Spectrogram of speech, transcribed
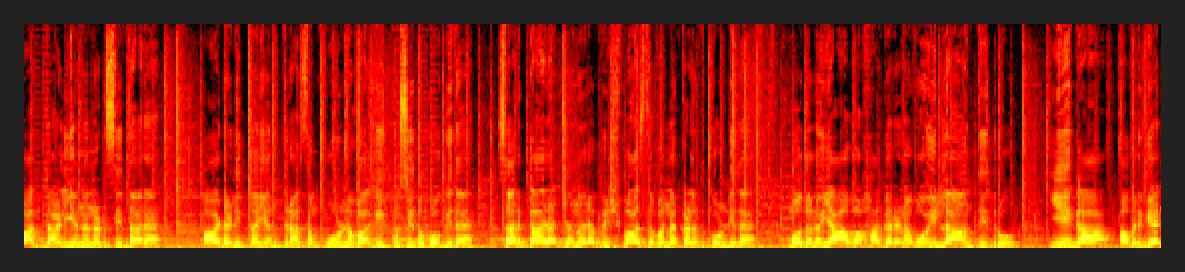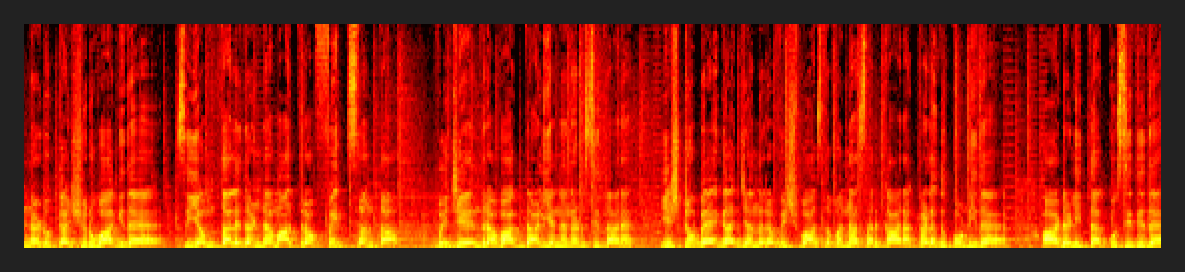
ವಾಗ್ದಾಳಿಯನ್ನ ನಡೆಸಿದ್ದಾರೆ. ಆಡಳಿತ ಯಂತ್ರ ಸಂಪೂರ್ಣವಾಗಿ ಕುಸಿದು ಹೋಗಿದೆ, ಸರ್ಕಾರ ಜನರ ವಿಶ್ವಾಸವನ್ನ ಕಳೆದುಕೊಂಡಿದೆ. ಮೊದಲು ಯಾವ ಹಗರಣವೂ ಇಲ್ಲ ಅಂತಿದ್ರು, ಈಗ ಅವರಿಗೆ ನಡುಕ ಶುರುವಾಗಿದೆ. ಸಿಎಂ ತಲೆದಂಡ ಮಾತ್ರ ಫಿಕ್ಸ್ ಅಂತ ವಿಜೇಂದ್ರ ವಾಗ್ದಾಳಿಯನ್ನ ನಡೆಸಿದ್ದಾರೆ. ಇಷ್ಟು ಬೇಗ ಜನರ ವಿಶ್ವಾಸವನ್ನ ಸರ್ಕಾರ ಕಳೆದುಕೊಂಡಿದೆ. ಆಡಳಿತ ಕುಸಿದಿದೆ.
